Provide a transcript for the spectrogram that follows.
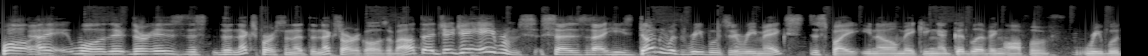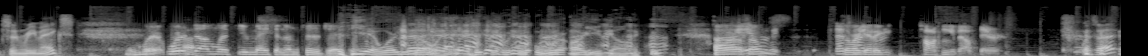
Well, Yeah. I, well, there, there is this. The next person that the next article is about. Uh, J.J. Abrams says that he's done with reboots and remakes, despite you know making a good living off of reboots and remakes. We're we're done with you making them too, JJ. Yeah, where are you going? where, where are you going? Uh, so- Abrams- that's So we're what getting- I'm talking about there. what's that?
